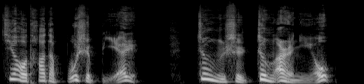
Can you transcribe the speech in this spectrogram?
叫他的不是别人，正是郑二牛。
